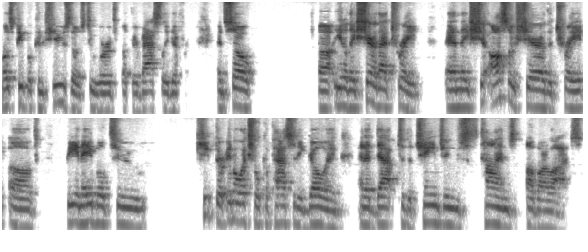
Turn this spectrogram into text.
Most people confuse those two words, but they're vastly different. And so, uh, you know, they share that trait and they sh- also share the trait of being able to keep their intellectual capacity going and adapt to the changing times of our lives.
